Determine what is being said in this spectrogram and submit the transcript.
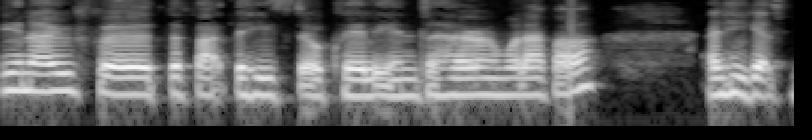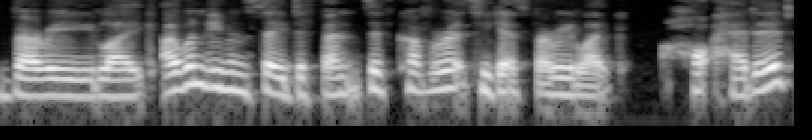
you know for the fact that he's still clearly into her and whatever. And he gets very like i wouldn't even say defensive cover it he gets very like hot-headed.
